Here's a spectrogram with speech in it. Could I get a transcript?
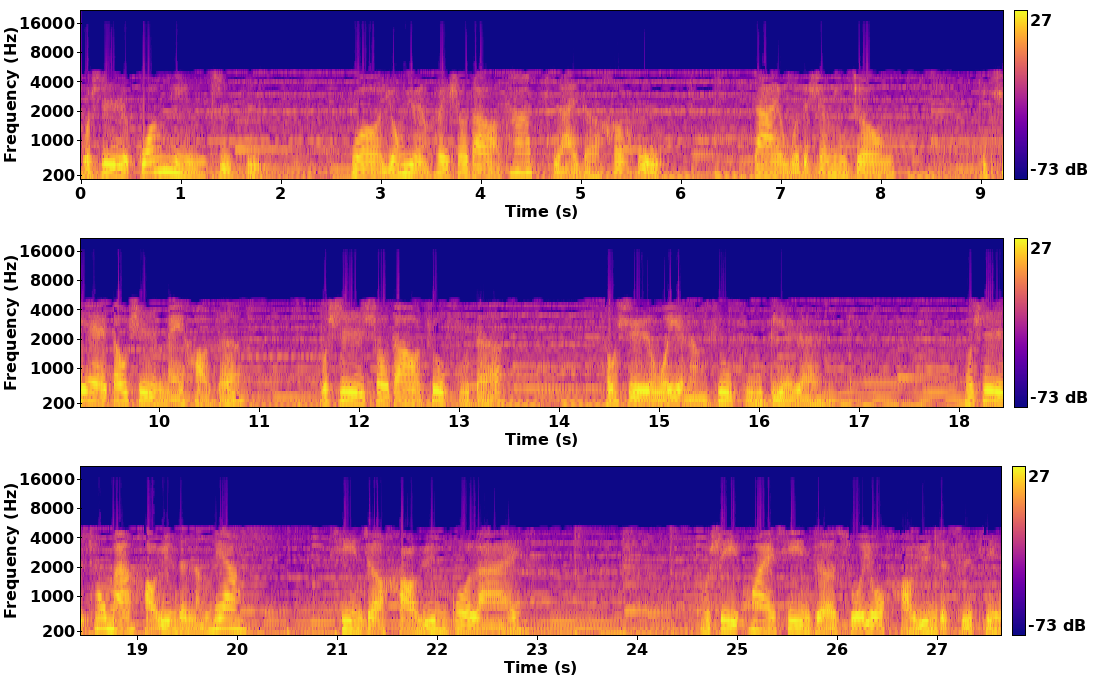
我是光明之子，我永远会受到他慈爱的呵护，在我的生命中。一切都是美好的，我是受到祝福的，同时我也能祝福别人。我是充满好运的能量，吸引着好运过来。我是一块吸引着所有好运的磁铁。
